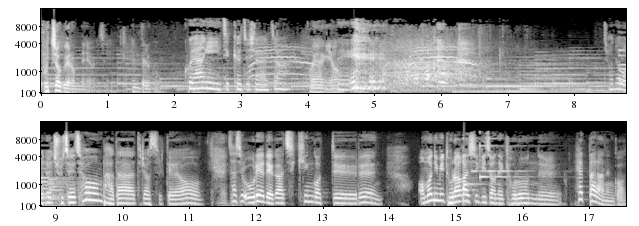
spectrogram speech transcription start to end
부쩍 외롭네요, 요새. 힘들고. 고양이 지켜주셔야죠. 고양이요? 네. 저는 오늘 주제 처음 받아들였을 때요. 사실 올해 내가 지킨 것들은 어머님이 돌아가시기 전에 결혼을 했다라는 것.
